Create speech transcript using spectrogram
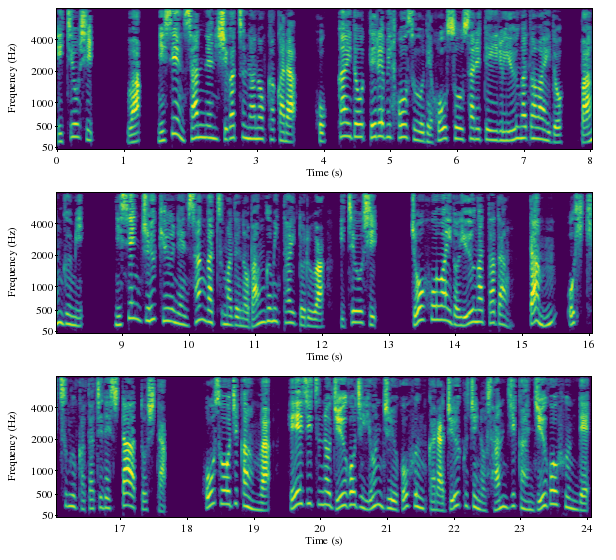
一押しは2003年4月7日から北海道テレビ放送で放送されている夕方ワイド番組。2019年3月までの番組タイトルは一押し。情報ワイド夕方団、団を引き継ぐ形でスタートした。放送時間は平日の15時45分から19時の3時間15分で、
